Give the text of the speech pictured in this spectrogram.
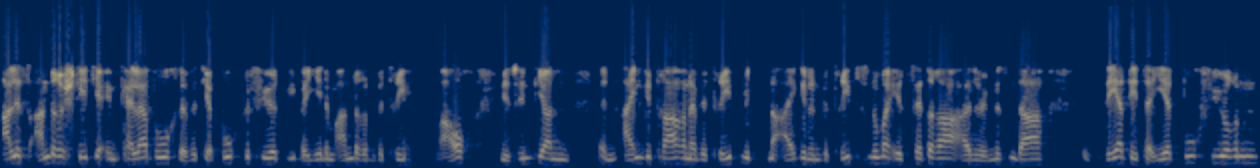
alles andere steht ja im Kellerbuch. Da wird ja Buch geführt, wie bei jedem anderen Betrieb auch. Wir sind ja ein, ein eingetragener Betrieb mit einer eigenen Betriebsnummer etc. Also wir müssen da sehr detailliert Buch führen,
